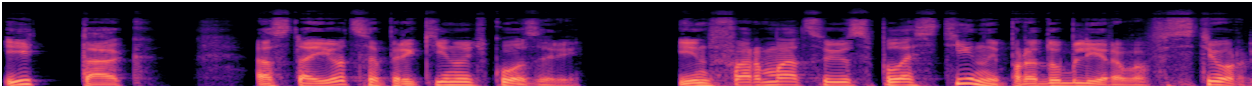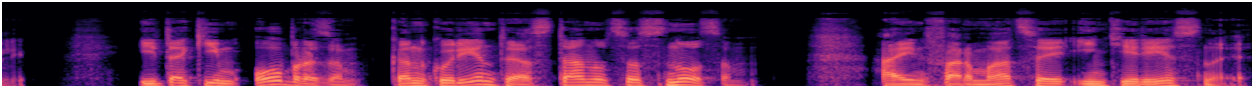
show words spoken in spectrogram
Итак, остается прикинуть козыри. Информацию с пластины, продублировав, стерли и таким образом конкуренты останутся с носом. А информация интересная,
